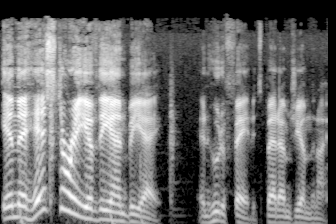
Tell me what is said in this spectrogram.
in the history of the NBA. And who to fade? It's BetMGM tonight.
